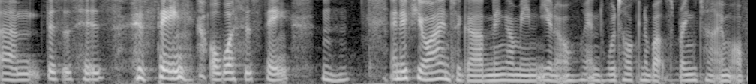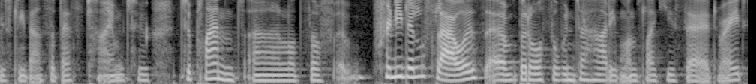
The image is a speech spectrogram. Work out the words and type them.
Um, this is his his thing, or was his thing. And if you are into gardening, I mean, you know, and we're talking about springtime, obviously that's the best time to to plant uh, lots of uh, pretty little flowers, um, but also winter hardy ones, like you said, right?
